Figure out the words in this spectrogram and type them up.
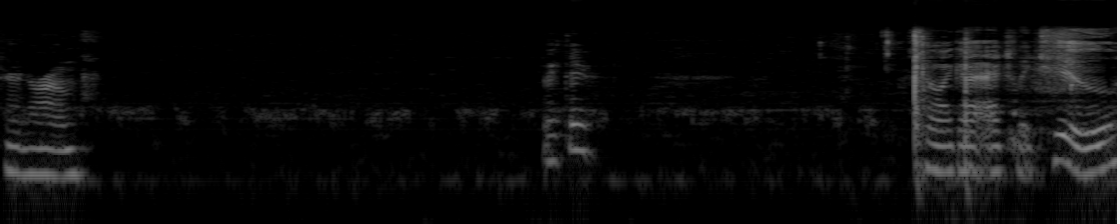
Turn around. Right there. So I got actually two.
